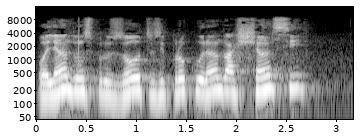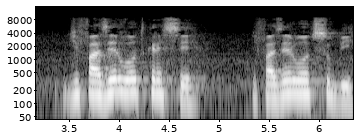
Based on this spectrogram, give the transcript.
olhando uns para os outros e procurando a chance de fazer o outro crescer, de fazer o outro subir,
